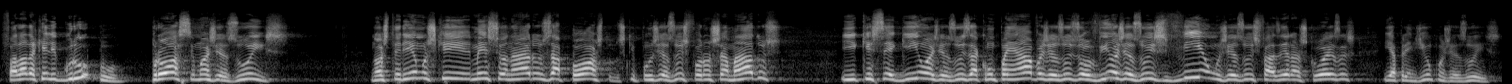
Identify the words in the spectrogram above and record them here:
falar daquele grupo próximo a Jesus, nós teríamos que mencionar os apóstolos, que por Jesus foram chamados e que seguiam a Jesus, acompanhavam Jesus, ouviam Jesus, viam Jesus fazer as coisas e aprendiam com Jesus.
